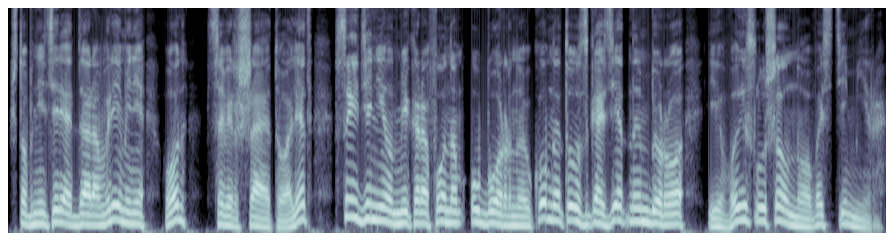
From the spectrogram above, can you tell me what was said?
Чтобы не терять даром времени, он, совершая туалет, соединил микрофоном уборную комнату с газетным бюро и выслушал новости мира.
